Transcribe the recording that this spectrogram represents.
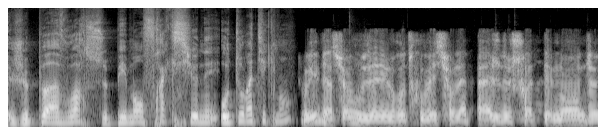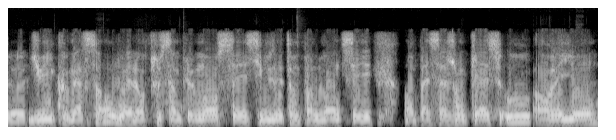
je peux avoir ce paiement fractionné automatiquement? Oui, bien sûr, vous allez le retrouver sur la page de choix de paiement de, du e-commerçant ou alors tout simplement, c'est si vous êtes en point de vente, c'est en passage en caisse ou en rayon,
